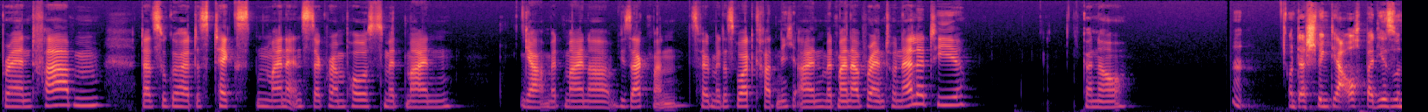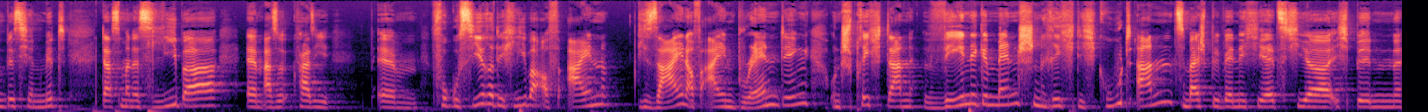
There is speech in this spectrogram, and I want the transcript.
Brandfarben. Dazu gehört das Texten meiner Instagram-Posts mit meinen, ja, mit meiner, wie sagt man, es fällt mir das Wort gerade nicht ein, mit meiner Brand Tonality. Genau. Und das schwingt ja auch bei dir so ein bisschen mit, dass man es lieber, ähm, also quasi ähm, fokussiere dich lieber auf ein Design, auf ein Branding und spricht dann wenige Menschen richtig gut an. Zum Beispiel, wenn ich jetzt hier, ich bin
